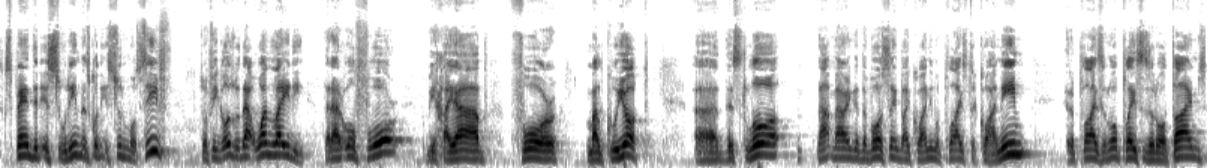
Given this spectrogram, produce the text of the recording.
expanded Isurim, that's called Isur Mosif, so if he goes with that one lady that had all four, be chayav for malkuyot. Uh, this law, not marrying a divorcee by kohanim, applies to kohanim, It applies in all places at all times.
